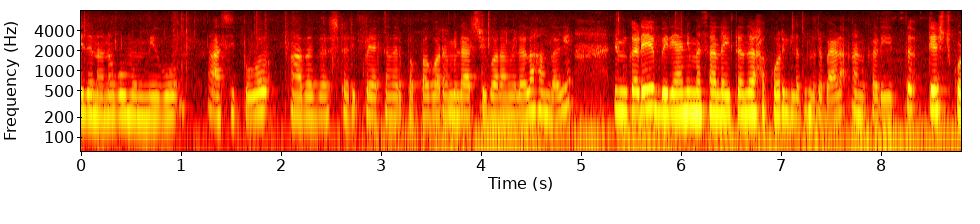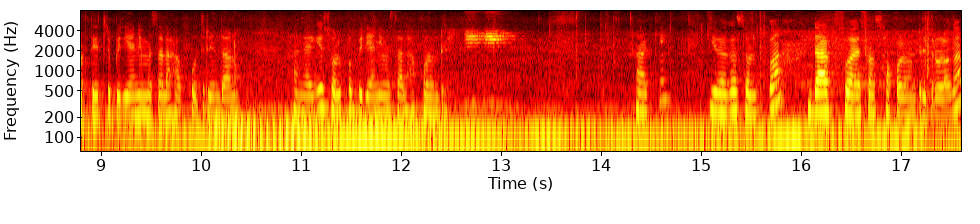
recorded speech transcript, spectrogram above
ಇದು ನನಗೂ ಮಮ್ಮಿಗೂ ಆಸಿಪಿಗೂ ಆದಾಗ ಅಷ್ಟೇ ರೀಪ ಯಾಕಂದ್ರೆ ಪಪ್ಪ ಗೊರಮಿಲ್ಲ ಅರ್ಶಿ ಗೊರಮಿಲ್ಲಲ್ಲ ಹಾಗಾಗಿ ನಿಮ್ಮ ಕಡೆ ಬಿರಿಯಾನಿ ಮಸಾಲೆ ಐತಂದ್ರೆ ಹಾಕೋರಿ ಇಲ್ಲದಂದ್ರೆ ಬೇಡ. ನನ್ನ ಕಡೆ ಇತ್ತು. ಟೇಸ್ಟ್ ಕೊಡ್ತೈತೆ ರೀ ಬಿರಿಯಾನಿ ಮಸಾಲ ಹಾಕೋದ್ರಿಂದಾನು. ಹಾಗಾಗಿ ಸ್ವಲ್ಪ ಬಿರಿಯಾನಿ ಮಸಾಲ ಹಾಕೊಳ್ಳೋಣ್ರಿ ಹಾಕಿ ಇವಾಗ ಸ್ವಲ್ಪ ಡಾರ್ಕ್ ಸೋಯಾ ಸಾಸ್ ಹಾಕೊಳ್ಳೋಣ್ರಿ ಇದ್ರೊಳಗೆ.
